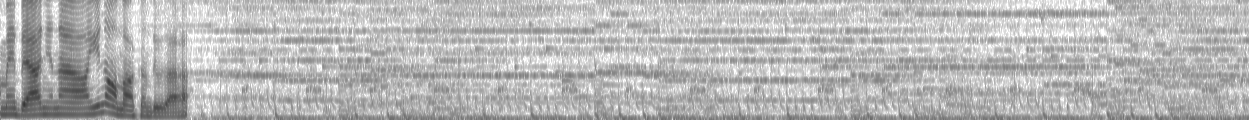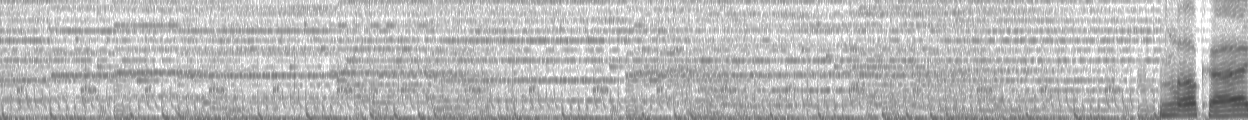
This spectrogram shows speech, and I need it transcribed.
Me ban you now. You know I'm not gonna do that.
